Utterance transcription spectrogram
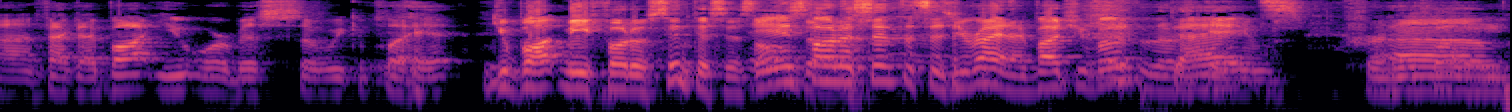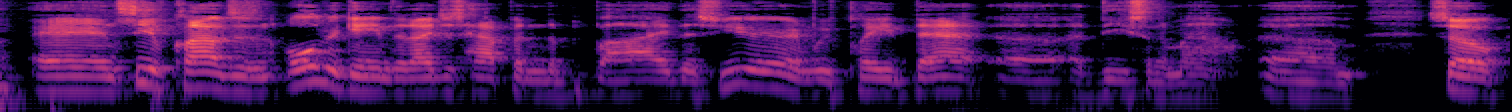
Uh, in fact, I bought you Orbis so we could play it. you bought me photosynthesis also. And photosynthesis. You're right. I bought you both of those games. Um, and Sea of Clouds is an older game that I just happened to buy this year, and we've played that uh, a decent amount. Um, so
